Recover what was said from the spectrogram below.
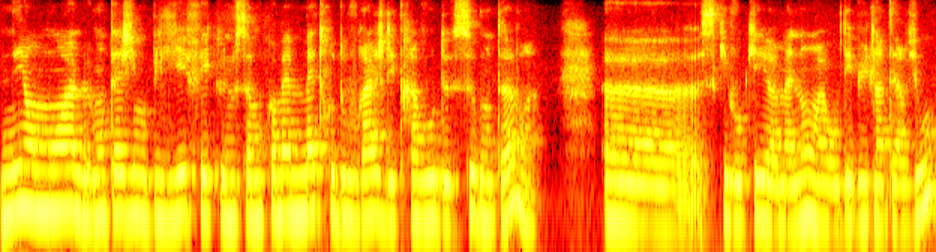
Néanmoins, le montage immobilier fait que nous sommes quand même maîtres d'ouvrage des travaux de seconde œuvre. Euh, ce qu'évoquait euh, Manon hein, au début de l'interview.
